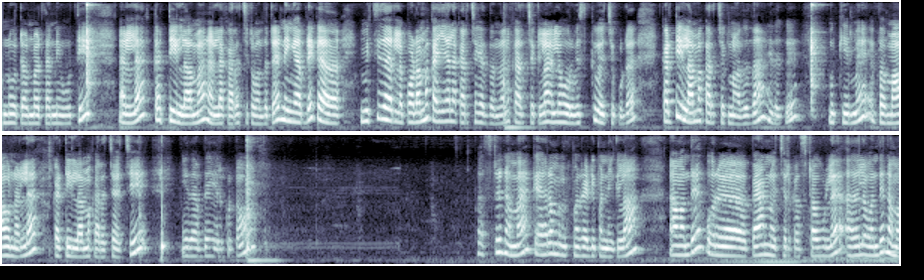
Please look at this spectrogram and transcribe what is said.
இன்னொரு டம்ளர் தண்ணி ஊற்றி நல்லா கட்டி இல்லாமல் நல்லா கரைச்சிட்டு வந்துட்டேன். நீங்கள் அப்படியே க மிக்ஸி ஜாரில் போடாமல் கையால் கரைச்சிக்கிறது இருந்தாலும் கரைச்சிக்கலாம். இல்லை ஒரு விஸ்க்கு வச்சு கூட கட்டி இல்லாமல் கரைச்சிக்கணும். அதுதான் இதுக்கு முக்கியமே. இப்போ மாவு நல்லா கட்டி இல்லாமல் கரைச்சாச்சு. இது அப்படியே இருக்கட்டும். ஃபஸ்ட்டு நம்ம கேரமல் ரெடி பண்ணிக்கலாம். நான் வந்து ஒரு பேன் வச்சுருக்கேன் ஸ்டவ்வில் அதில் வந்து நம்ம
